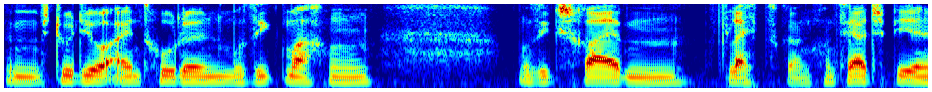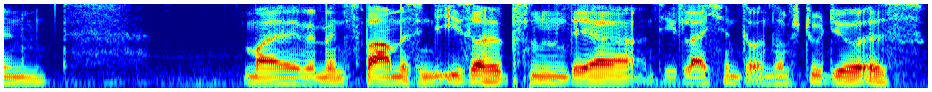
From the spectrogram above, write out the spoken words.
im Studio eintrudeln, Musik machen, Musik schreiben, vielleicht sogar ein Konzert spielen. Mal, wenn es warm ist, in die Isar hüpfen, der, die gleich hinter unserem Studio ist.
